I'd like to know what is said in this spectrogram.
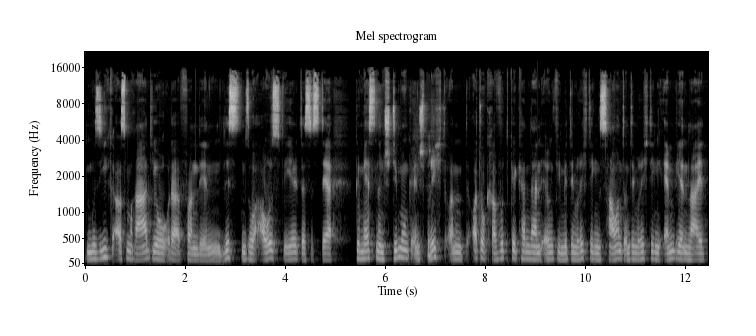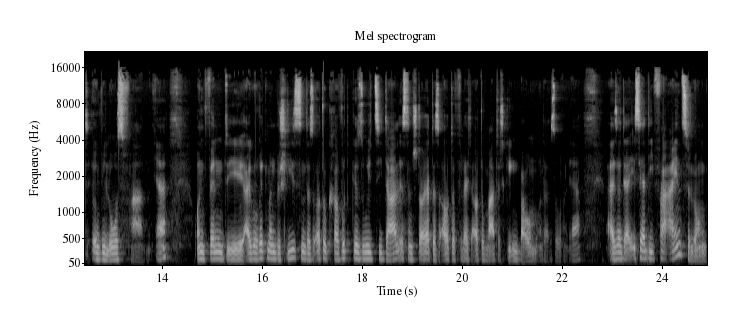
Musik aus dem Radio oder von den Listen so auswählt, dass es der gemessenen Stimmung entspricht und Otto Krawutke kann dann irgendwie mit dem richtigen Sound und dem richtigen Ambient Light irgendwie losfahren, ja. Und wenn die Algorithmen beschließen, dass Otto Krawutke suizidal ist, dann steuert das Auto vielleicht automatisch gegen Baum oder so, ja. Also da ist ja die Vereinzelung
